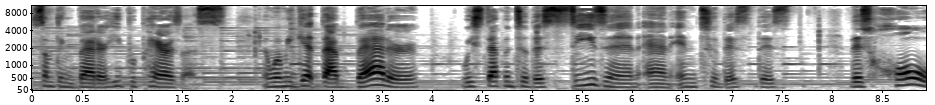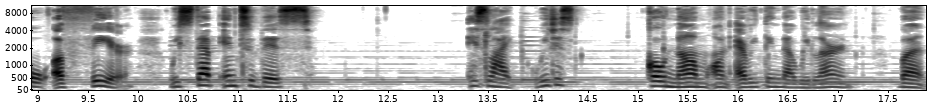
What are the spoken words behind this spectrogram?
something better, He prepares us. And when we get that better, we step into this season and into this this this hole of fear. We step into this it's like we just go numb on everything that we learn. But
